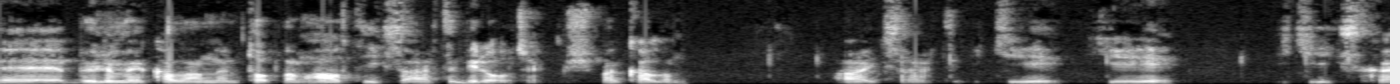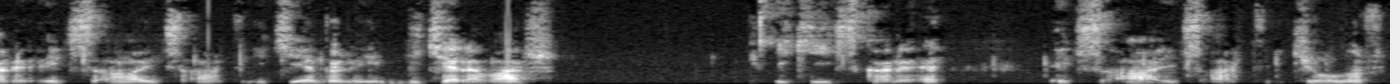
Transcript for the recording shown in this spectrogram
e, bölüm ve kalanların toplamı 6x artı 1 olacakmış. Bakalım. ax artı 2'yi 2x kare eksi ax artı 2'ye böleyim. Bir kere var. 2x kare eksi ax artı 2 olur.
